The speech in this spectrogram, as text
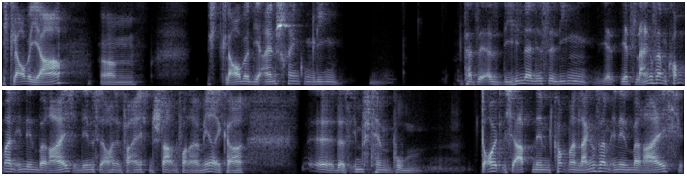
Ich glaube ja. Ähm, ich glaube, die Einschränkungen liegen tatsächlich, also die Hindernisse liegen jetzt langsam kommt man in den Bereich, in dem es ja auch in den Vereinigten Staaten von Amerika äh, das Impftempo deutlich abnimmt, kommt man langsam in den Bereich,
